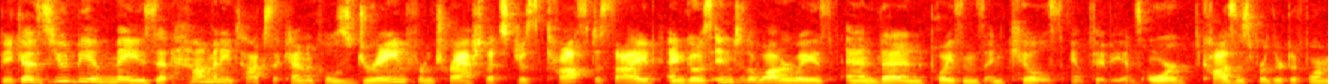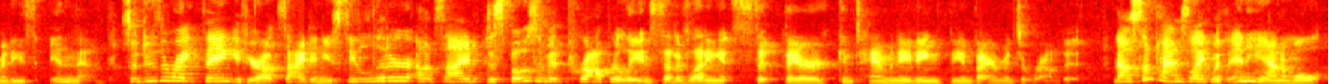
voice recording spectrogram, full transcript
because you'd be amazed at how many toxic chemicals drain from trash that's just tossed aside and goes into the waterways and then poisons and kills amphibians or causes further deformities in them. So do the right thing if you're outside and you see litter outside, dispose of it properly instead of letting it sit there contaminating the environment around it. Now, sometimes, like with any animal,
